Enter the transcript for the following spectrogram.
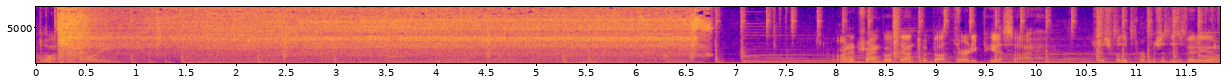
Still at 40. We're gonna try and go down to about 30 PSI, just for the purpose of this video.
